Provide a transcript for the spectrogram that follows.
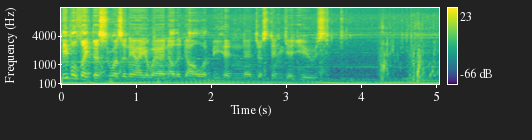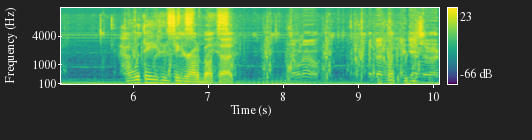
People think this was an area where another doll would be hidden and just didn't get used. How would they even figure out about that? Don't know. But then What again, you- there are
